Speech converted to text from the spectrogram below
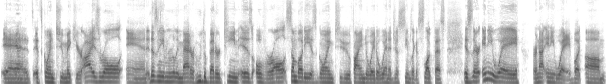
and it's, it's going to make your eyes roll. And it doesn't even really matter who the better team is overall. Somebody is going to find a way to win. It just seems like a slugfest. Is there any way, or not any way, but um,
